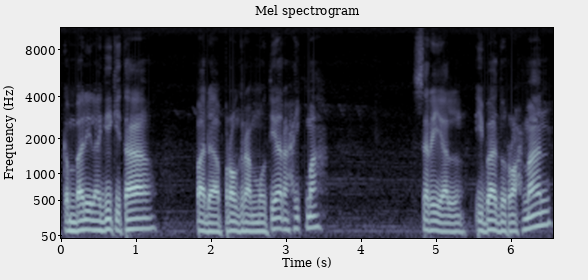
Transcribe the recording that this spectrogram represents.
Kembali lagi kita pada program Mutiara Hikmah serial Ibadur Rahman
